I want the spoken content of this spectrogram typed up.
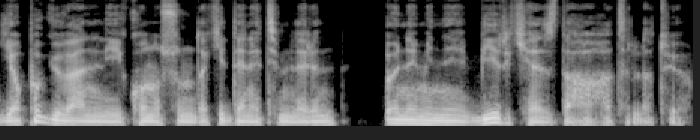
yapı güvenliği konusundaki denetimlerin önemini bir kez daha hatırlatıyor.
